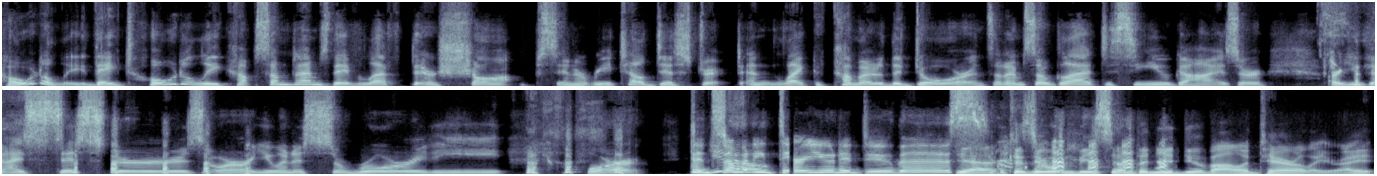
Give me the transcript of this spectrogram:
Totally. They totally come. Sometimes they've left their shops in a retail district and like come out of the door and said, I'm so glad to see you guys. Or are you guys sisters? or are you in a sorority? Or Did somebody know- dare you to do this? yeah because it wouldn't be something you do voluntarily right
